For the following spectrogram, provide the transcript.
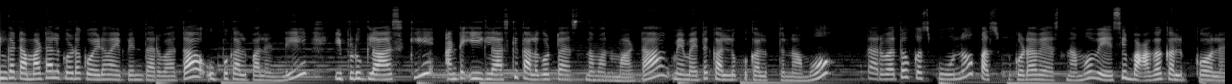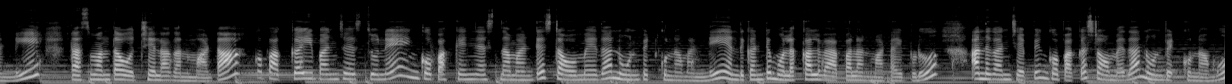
ఇంకా టమాటాలు కూడా కోయడం అయిపోయిన తర్వాత ఉప్పు కలపాలండి. ఇప్పుడు గ్లాస్కి అంటే ఈ గ్లాస్కి తలగొట్టేస్తున్నాం అనమాట మేమైతే కల్లుప్పు కలుపుతున్నాము. తర్వాత ఒక స్పూను పసుపు కూడా వేస్తున్నాము. వేసి బాగా కలుపుకోవాలండి. రసం అంతా వచ్చేలాగా అనమాట ఒక పక్క ఈ పని చేస్తూనే ఇంకో పక్క ఏం చేస్తున్నామంటే స్టవ్ మీద నూనె పెట్టుకున్నామండి. ఎందుకంటే ములక్కాలు వేపాలన్నమాట ఇప్పుడు. అందుకని చెప్పి ఇంకో పక్క స్టవ్ మీద నూనె పెట్టుకున్నాము.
